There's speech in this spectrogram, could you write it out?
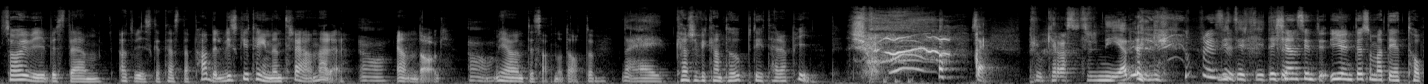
så har ju vi bestämt att vi ska testa paddel. Vi ska ju ta in en tränare Ja. en dag. Ja. Men jag har inte satt något datum. Nej. Kanske vi kan ta upp det i terapin? Så prokrastinering. Precis. Lite- lite- Det känns inte, ju inte som att det är top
